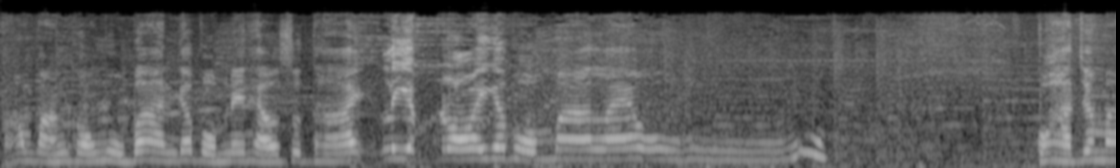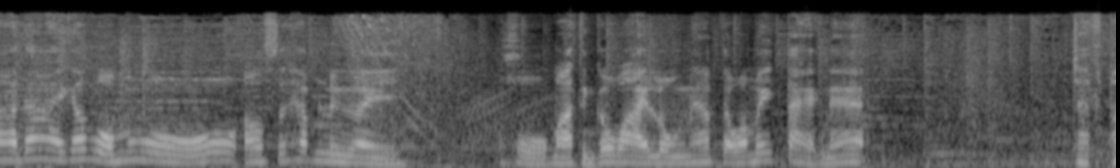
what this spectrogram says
ความหวังของหมู่บ้านครับผมในแถวสุดท้าย เรียบร้อยครับผมมาแล้วโอ้โหกว่าจะมาได้ครับผมโอ้โหเอาซะแทบเหนื่อยโอ้โหมาถึงก็วายลงนะครับ แต่ว่าไม่แตกนะฮะจัดไป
